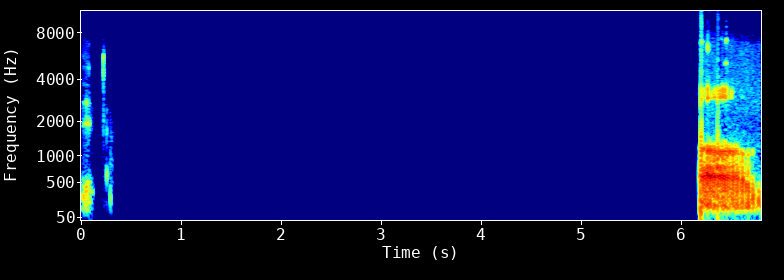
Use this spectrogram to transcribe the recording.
Yeah. Um,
